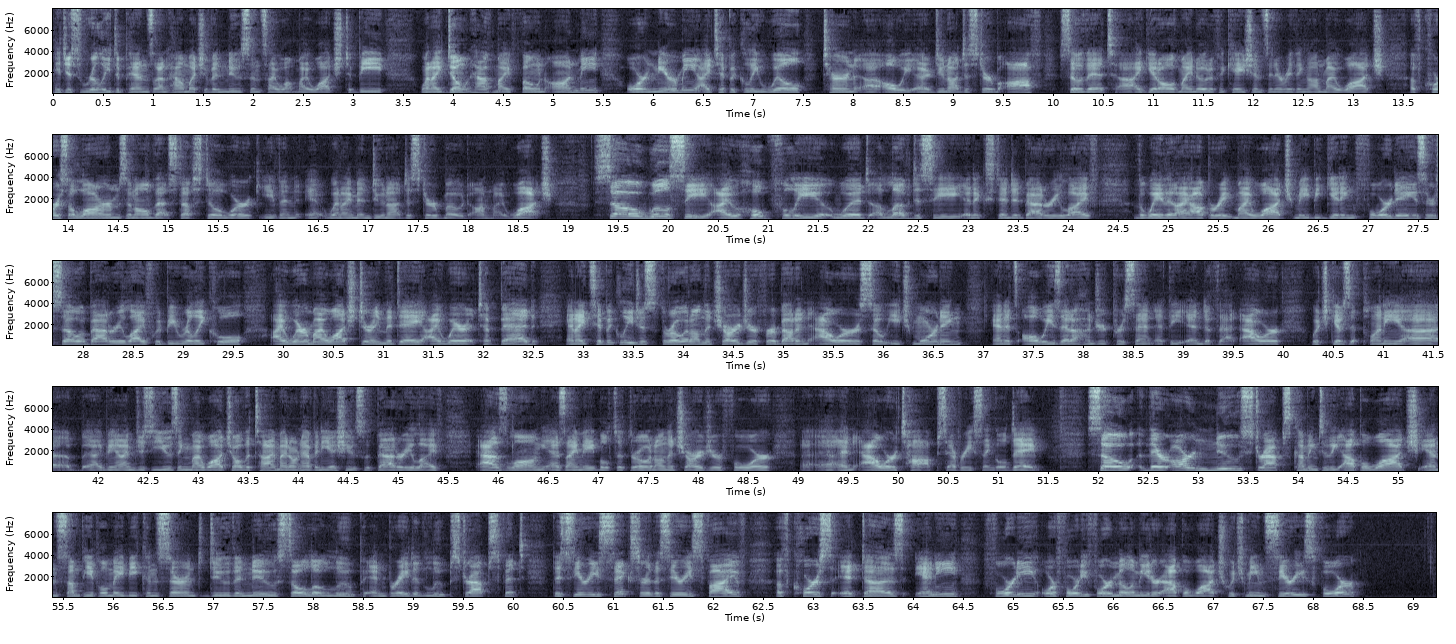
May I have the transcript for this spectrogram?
It just really depends on how much of a nuisance I want my watch to be. When I don't have my phone on me or near me, I typically will turn uh, always uh, do not disturb off so that uh, I get all of my notifications and everything on my watch. Of course, alarms and all that stuff still work even eh, when I'm in do not disturb mode on my watch. So we'll see. I hopefully would uh, love to see an extended battery life the way that I operate my watch, maybe getting four days or so of battery life would be really cool. I wear my watch during the day, I wear it to bed, and I typically just throw it on the charger for about an hour or so each morning, and it's always at 100% at the end of that hour, which gives it plenty. Uh, I mean, I'm just using my watch all the time. I don't have any issues with battery life as long as I'm able to throw it on the charger for uh, an hour tops every single day. So there are new straps coming to the Apple Watch, and some people may be concerned do the new solo loop and braided loop straps fit the Series 6 or the Series 5? Of course it does. Any 40 or 44 millimeter Apple Watch, which means Series 4,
